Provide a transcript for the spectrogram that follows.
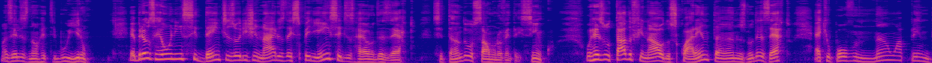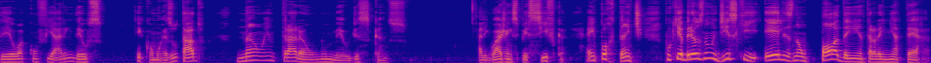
mas eles não retribuíram. Hebreus reúne incidentes originários da experiência de Israel no deserto, citando o Salmo 95. O resultado final dos 40 anos no deserto é que o povo não aprendeu a confiar em Deus e, como resultado, não entrarão no meu descanso. A linguagem específica é importante, porque Hebreus não diz que eles não podem entrar em minha terra.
